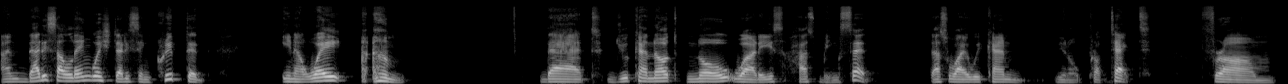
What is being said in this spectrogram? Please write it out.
And that is a language that is encrypted in a way that you cannot know what is has been said. That's why we can, you know, protect from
